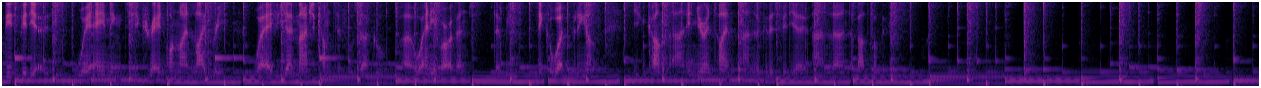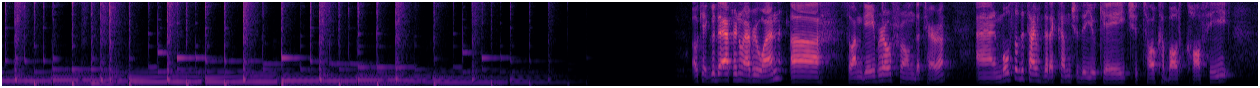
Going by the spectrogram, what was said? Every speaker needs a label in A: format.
A: with these videos, we're aiming to create an online library where if you don't manage to come to Full Circle uh, or any of our events that we think are worth putting up, you can come uh, in your own time and look at this video and learn about the topic.
B: Okay, good afternoon, everyone. Uh, so I'm Gabriel from Daterra, and most of the times that I come to the UK to talk about coffee,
